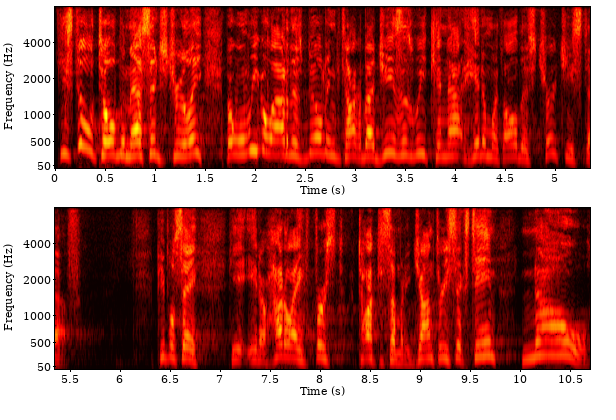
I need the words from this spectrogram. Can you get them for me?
He still told the message truly, but when we go out of this building to talk about Jesus, we cannot hit him with all this churchy stuff. People say, you know, how do I first talk to somebody? John 3:16? No.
